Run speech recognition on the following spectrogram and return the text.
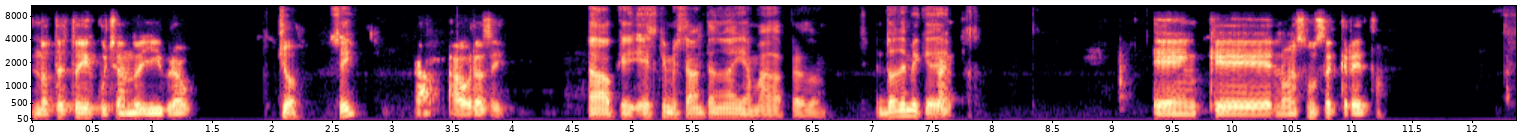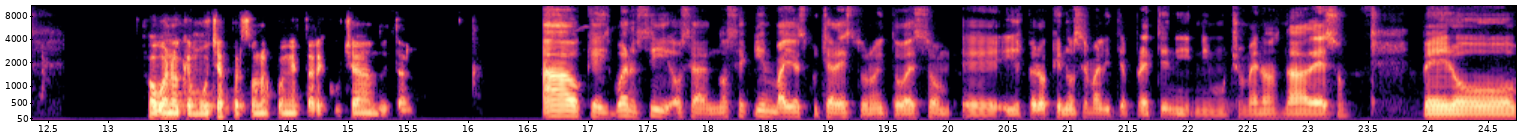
No te estoy escuchando allí, bro. Yo, ¿sí? Ah, ahora sí. Ah, ok, es que me estaban dando una llamada, perdón. ¿En dónde me quedé? En que no es un secreto. O bueno, que muchas personas pueden estar escuchando y tal. Ah, ok, bueno, sí, o sea, no sé quién vaya a escuchar esto, ¿no? Y todo eso, eh, y espero que no se malinterprete ni, ni mucho menos nada de eso, pero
